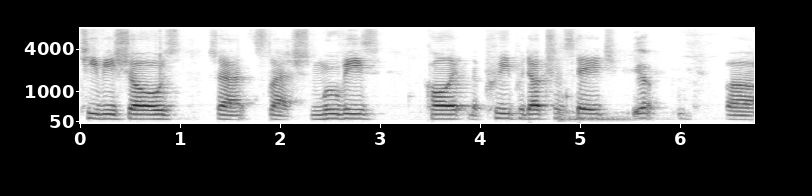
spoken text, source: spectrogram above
TV shows slash, slash movies call it the pre-production stage. Yep. Uh,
